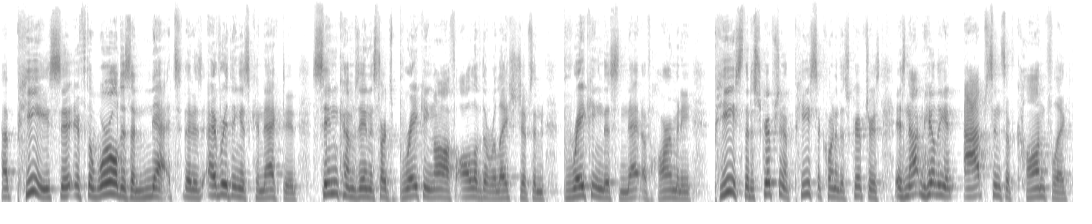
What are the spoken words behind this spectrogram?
Uh, peace, if the world is a net, that is, everything is connected, sin comes in and starts breaking off all of the relationships and breaking this net of harmony. Peace, the description of peace according to the scriptures, is not merely an absence of conflict,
